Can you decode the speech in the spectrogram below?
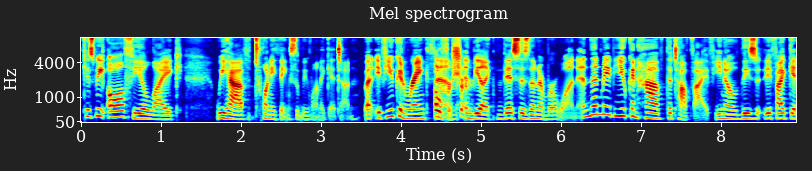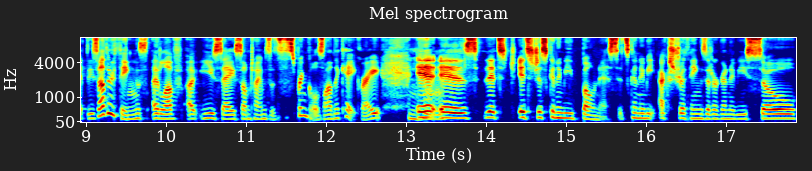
Because we all feel like we have 20 things that we want to get done. But if you can rank Oh, them for sure. and be like, this is the number one, and then maybe you can have the top five. You know, these, if I get these other things, I love, uh, you say sometimes it's the sprinkles on the cake, right? It Mhm. is, it's, it's just going to be bonus. It's going to be extra things that are going to be so,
